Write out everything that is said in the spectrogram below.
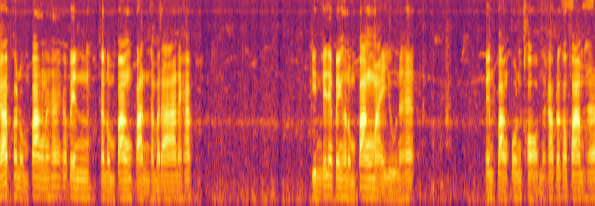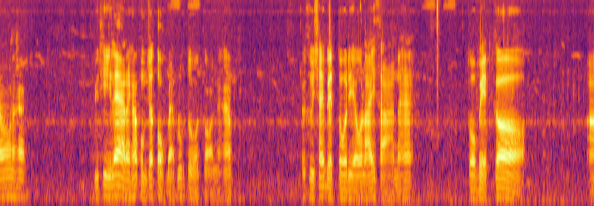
ครับขนมปังนะฮะก็เป็นขนมปังปั่นธรรมดานะครับ กลิ่นก็ยังเป็นขนมปังใหม่อยู่นะฮะ เป็นปังปนขอบนะครับ แล้วก็ฟาร์มเฮาส์นะครับ วิธีแรกนะครับ ผมจะตกแบบลูกโดดก่อนนะครับ ก็คือใช้เบ็ดตัวเดียวไร้สารนะฮะ ตัวเบ็ดก็อ่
